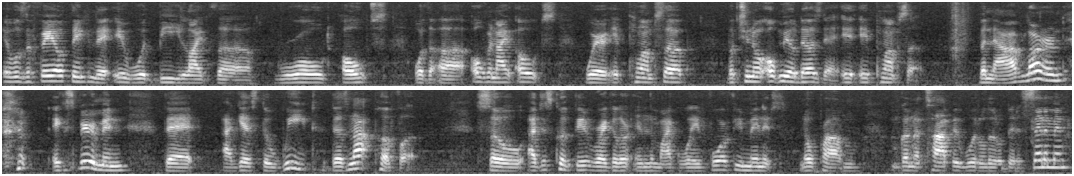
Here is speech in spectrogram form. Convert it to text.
it was a fail thinking that it would be like the rolled oats or the uh, overnight oats where it plumps up. But you know, oatmeal does that. It, it plumps up. But now I've learned, experimenting, that I guess the wheat does not puff up. So I just cooked it regular in the microwave for a few minutes, no problem. I'm going to top it with a little bit of cinnamon.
